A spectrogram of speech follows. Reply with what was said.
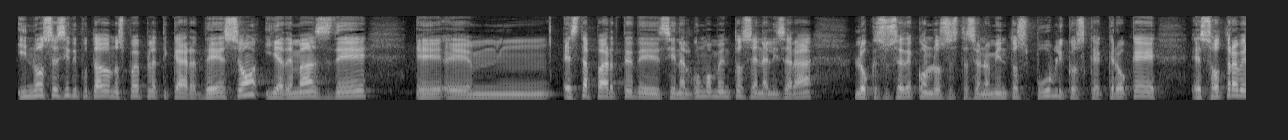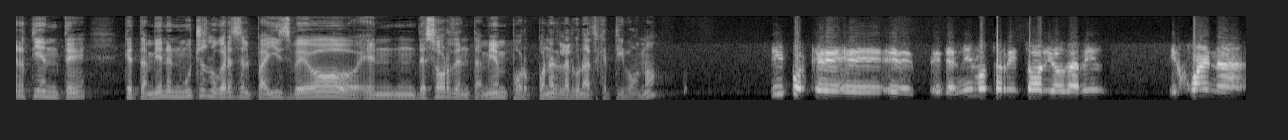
Y no sé si, diputado, nos puede platicar de eso y además de eh, em, esta parte de si en algún momento se analizará lo que sucede con los estacionamientos públicos, que creo que es otra vertiente que también en muchos lugares del país veo en desorden también, por ponerle algún adjetivo, ¿no? Sí, porque en el mismo territorio, David, Tijuana,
